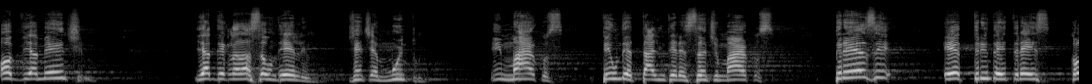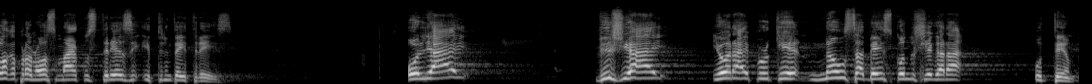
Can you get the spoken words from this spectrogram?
obviamente. E a declaração dele, gente, é muito. Em Marcos, tem um detalhe interessante, Marcos 13 e 33. Coloca para nós Marcos 13 e 33. Olhai Vigiai e orai, porque não sabeis quando chegará o tempo.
